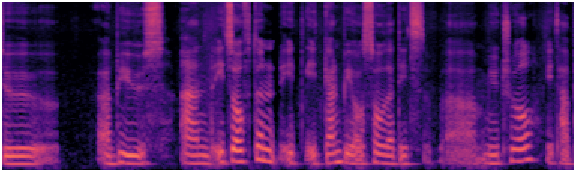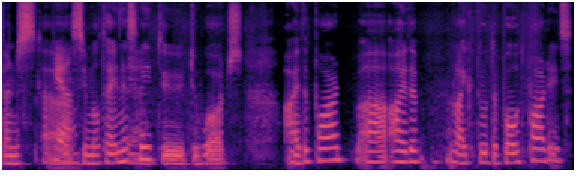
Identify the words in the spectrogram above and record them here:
to abuse and it's often it, it can be also that it's uh, mutual it happens uh, yeah. simultaneously yeah. to towards either part uh, either like to the both parties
